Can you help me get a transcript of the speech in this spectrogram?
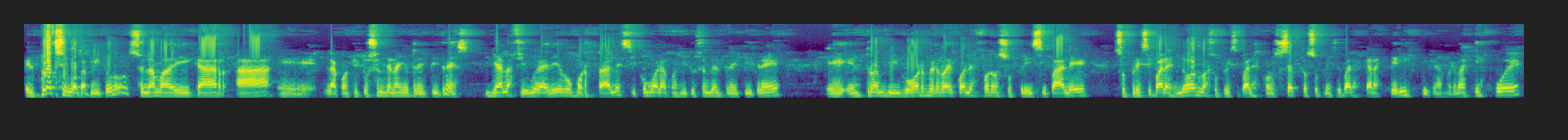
el próximo capítulo se lo vamos a dedicar a eh, la constitución del año 33, ya la figura de Diego Portales y cómo la constitución del 33 eh, entró en vigor, ¿verdad? Y cuáles fueron sus principales, sus principales normas, sus principales conceptos, sus principales características, ¿verdad? ¿Qué fue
